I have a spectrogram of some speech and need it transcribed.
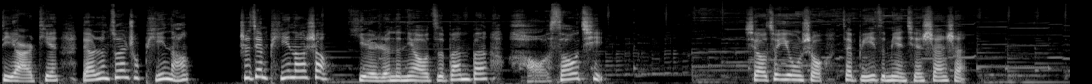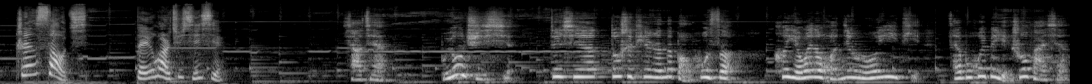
第二天，两人钻出皮囊。只见皮囊上野人的尿渍斑斑，好骚气。小翠用手在鼻子面前扇扇，真骚气。等一会儿去洗洗。小姐，不用去洗，这些都是天然的保护色，和野外的环境融为一体，才不会被野兽发现。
